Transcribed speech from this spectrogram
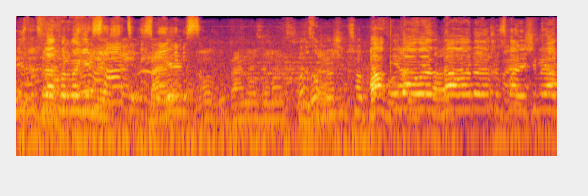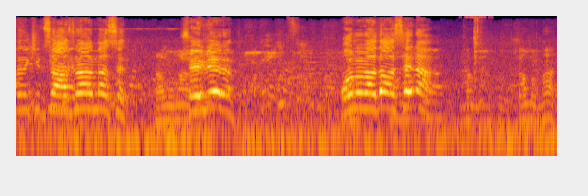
Biz bu platforma girmiyoruz. bir Ben o zaman size Bak bu dava, davada da kız kardeşimin adını kimse ağzına almasın. Söylüyorum. Onun adı Asena. Tamam hadi.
